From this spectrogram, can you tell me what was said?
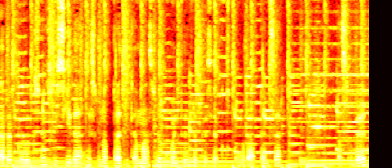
La reproducción suicida es una práctica más frecuente de lo que se acostumbra a pensar. A su vez,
